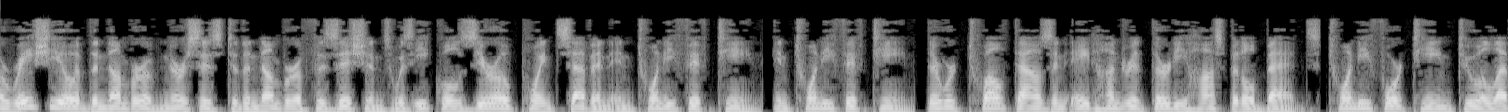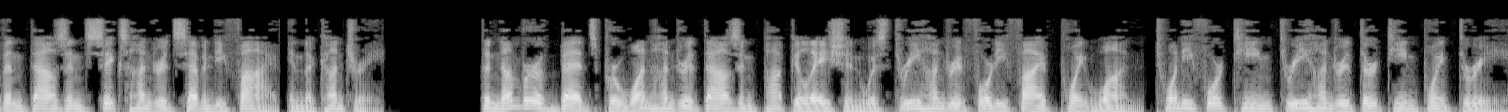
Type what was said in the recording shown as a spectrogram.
A ratio of the number of nurses to the number of physicians was equal 0.7 in 2015. In 2015, there were 12,830 hospital beds, 2014 to 11,675 in the country. The number of beds per 100,000 population was 345.1 2014 313.3,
